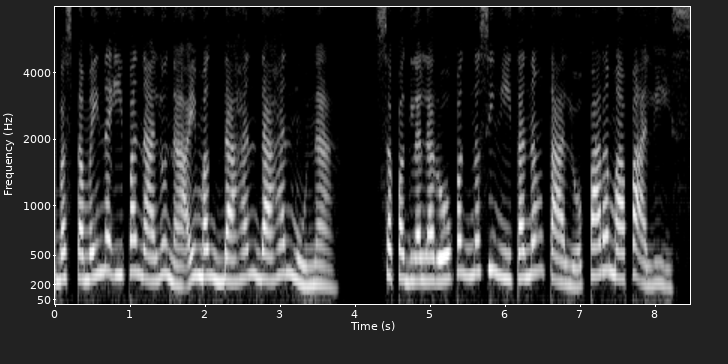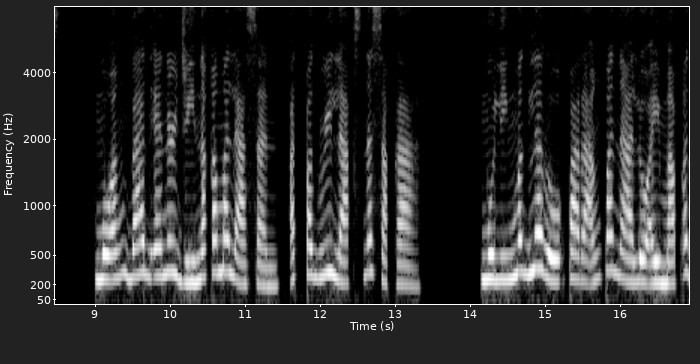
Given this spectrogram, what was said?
basta may naipanalo na ay magdahan-dahan muna. Sa paglalaro pag nasingitan ng talo para mapaalis mo ang bad energy na kamalasan, at pag-relax na saka. Muling maglaro para ang panalo ay map a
